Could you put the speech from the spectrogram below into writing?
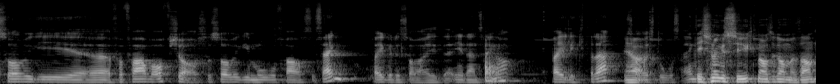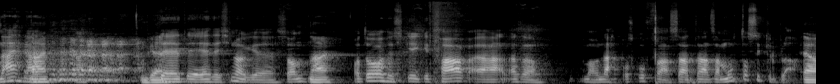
sov jeg i eh, For far var offshore, så sov jeg i mor og fars seng. For jeg ville sove i, i den senga. For jeg likte det. Ja. Sove i stor seng. Det er ikke noe sykt når det kommer, sant? Nei, nei. Ok. Det, det, det er ikke noe sånn. Nei. Og da husker jeg far eh, han- altså, var nattbordskuffa, så hadde han sånn motorsykkelblad. Ja.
